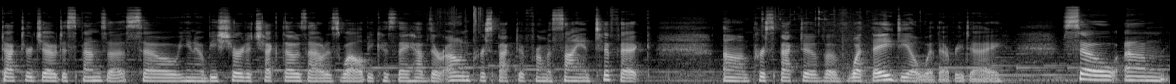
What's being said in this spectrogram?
Dr. Joe Dispenza. So, you know, be sure to check those out as well because they have their own perspective from a scientific um, perspective of what they deal with every day. So um,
